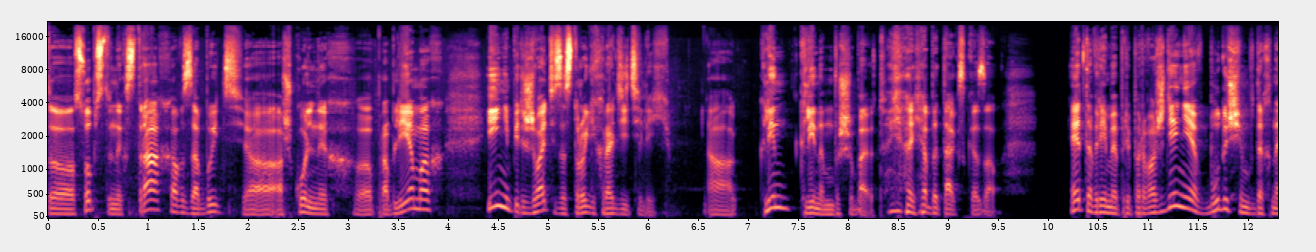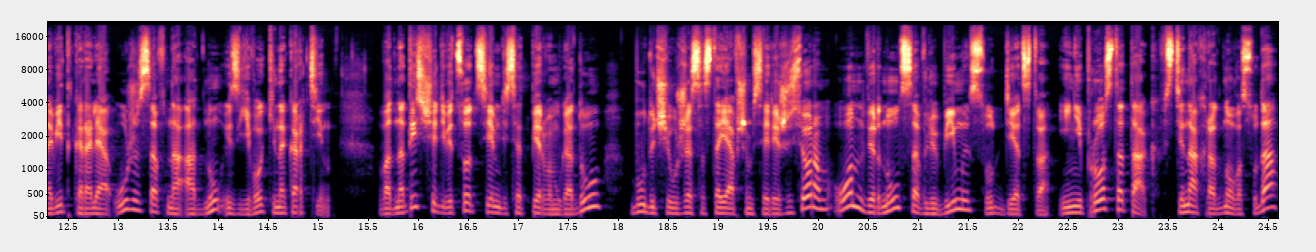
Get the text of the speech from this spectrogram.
э, собственных страхов, забыть э, о школьных э, проблемах и не переживать из-за строгих родителей. А, клин клином вышибают, я, я бы так сказал. Это времяпрепровождение в будущем вдохновит короля ужасов на одну из его кинокартин. В 1971 году, будучи уже состоявшимся режиссером, он вернулся в любимый суд детства. И не просто так, в стенах родного суда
